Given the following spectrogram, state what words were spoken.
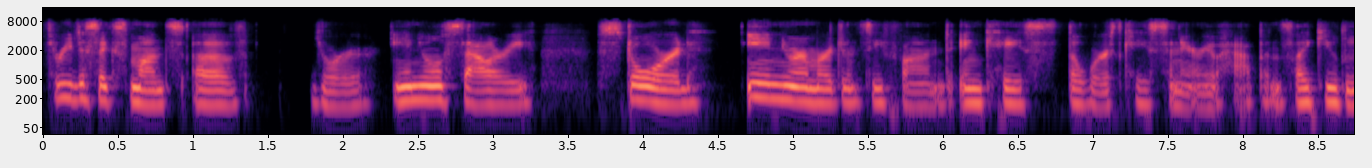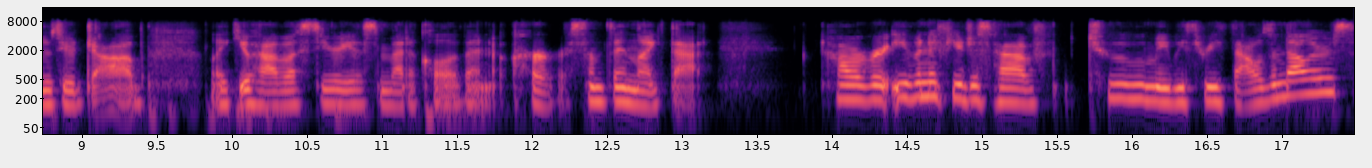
three to six months of your annual salary stored in your emergency fund in case the worst case scenario happens, like you lose your job, like you have a serious medical event occur, something like that. However, even if you just have two, maybe three thousand dollars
